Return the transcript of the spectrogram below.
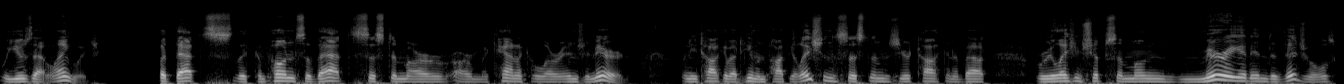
we use that language, but that's the components of that system are, are mechanical or engineered. When you talk about human population systems, you're talking about relationships among myriad individuals.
